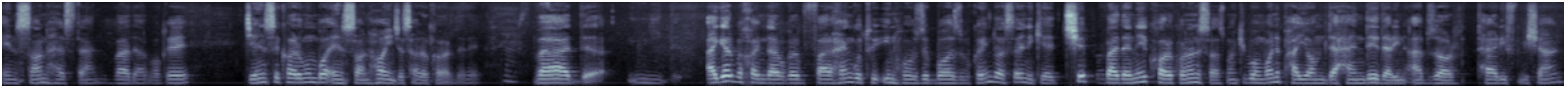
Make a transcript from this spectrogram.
انسان هستن و در واقع جنس کارمون با انسان ها اینجا سر و کار داره. و اگر بخوایم در واقع فرهنگ رو تو این حوزه باز بکنیم داستان اینه که چه بدنه کارکنان سازمان که به عنوان پیام دهنده در این ابزار تعریف میشن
